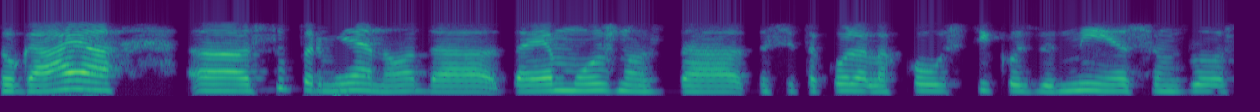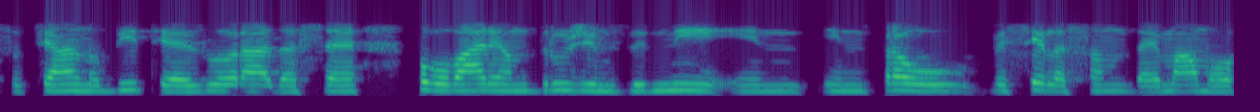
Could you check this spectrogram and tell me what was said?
dogaja. Uh, super mi je, no, da, da je možnost, da, da si tako lahko v stiku z ljudmi. Jaz sem zelo socialno bitje, zelo rada se pogovarjam, družim z ljudmi in, in prav vesela sem, da imamo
